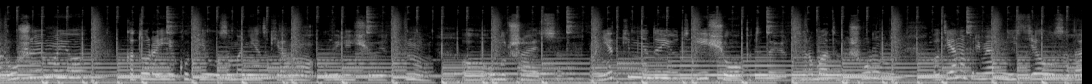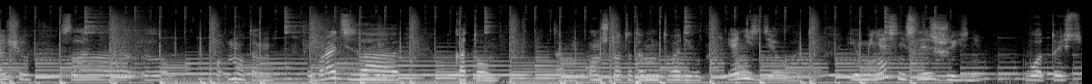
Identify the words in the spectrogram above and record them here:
оружие мое, которое я купил за монетки, оно увеличивает, ну, э, улучшается. Монетки мне дают и еще опыта дают. Зарабатываешь уровни. Вот я, например, не сделал задачу с, э, ну, там, убрать за котом. Там, он что-то там натворил. Я не сделал это. И у меня снеслись жизни. Вот, то есть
